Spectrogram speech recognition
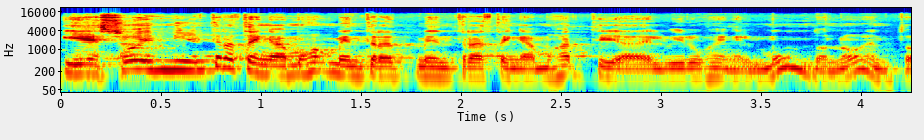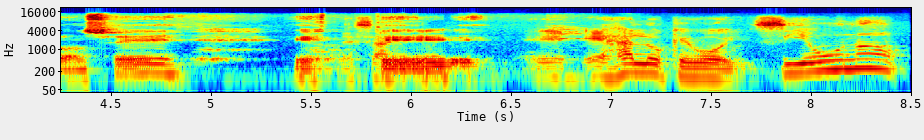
y eso es mientras tengamos, mientras, mientras tengamos actividad del virus en el mundo, ¿no? Entonces, este, eh, es a lo que voy. Si uno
